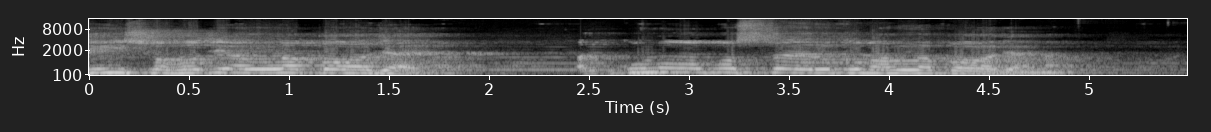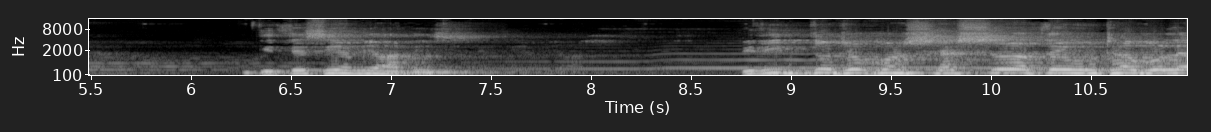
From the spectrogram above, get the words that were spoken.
যেই সহজে আল্লাহ পাওয়া যায়, আর কোনো অবস্থায় এরকম আল্লাহ পাওয়া যায় না। দিতেছি আমি হাদিস। বৃদ্ধ যখন শেষ রাতে উঠা বলে,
